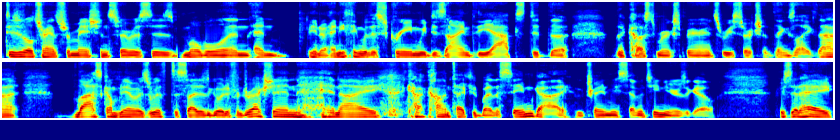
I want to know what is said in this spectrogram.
digital transformation services, mobile and, and you know anything with a screen. We designed the apps, did the the customer experience research and things like that. Last company I was with decided to go a different direction, and I got contacted by the same guy who trained me 17 years ago, who said, Hey,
